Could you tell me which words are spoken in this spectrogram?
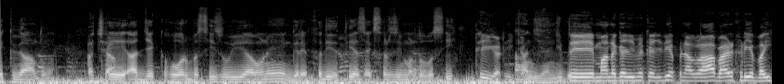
ਇੱਕ ਗਾਂ ਤੋਂ। ਅੱਛਾ। ਤੇ ਅੱਜ ਇੱਕ ਹੋਰ ਬੱਸੀ ਸੂਈ ਆ ਉਹਨੇ ਗ੍ਰਿਫ ਦੀ ਦਿੱਤੀ ਆ ਸੈਕਸਰ ਸੀਮਨ ਤੋਂ ਬੱਸੀ। ਠੀਕ ਹੈ ਠੀਕ ਹੈ ਹਾਂਜੀ ਹਾਂਜੀ ਤੇ ਮੰਨ ਕੇ ਜਿਵੇਂ ਕਿ ਜਿਹੜੀ ਆਪਣੇ ਕੋਲ ਆ ਬੈਠ ਖੜੀ ਹੈ ਬਾਈ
